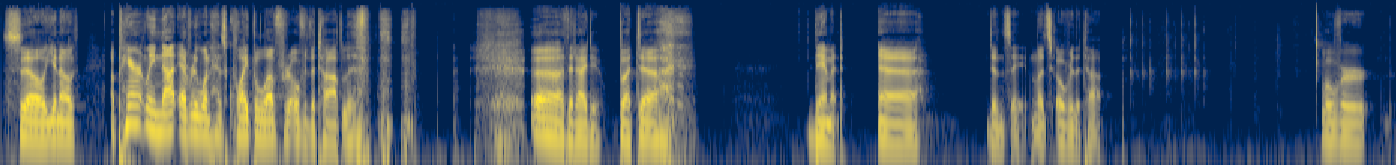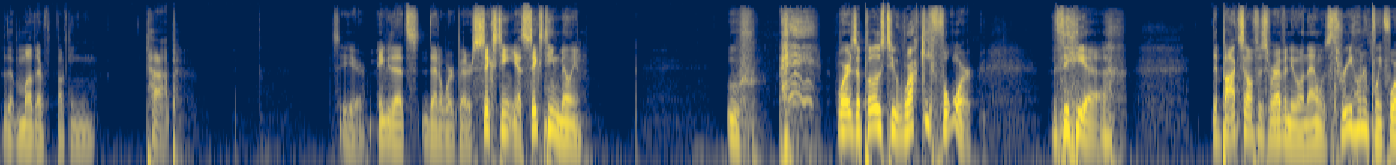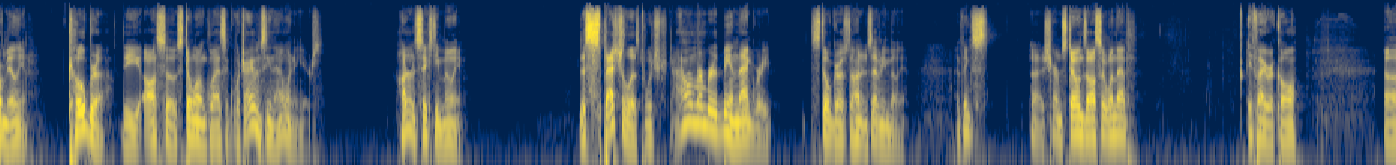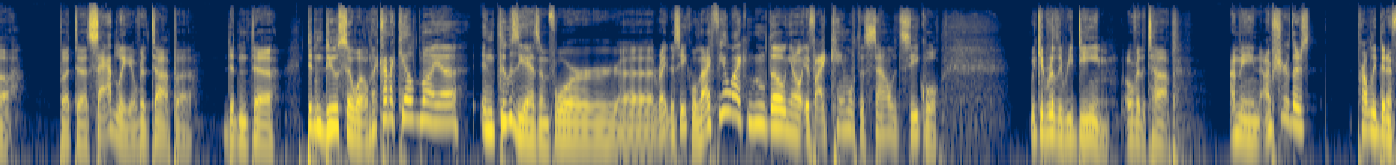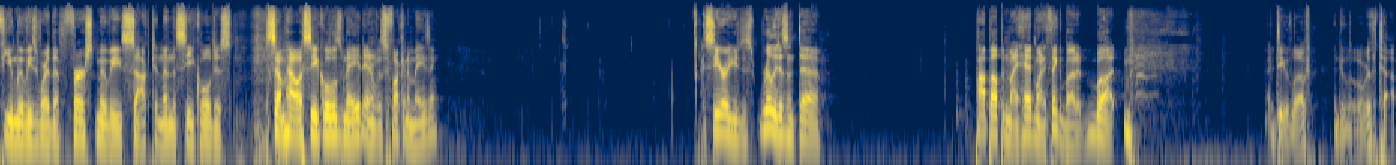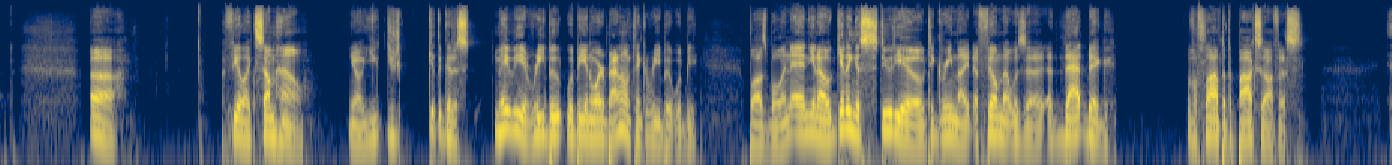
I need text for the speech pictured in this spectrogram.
So, you know, apparently not everyone has quite the love for over the top uh, that I do. But uh damn it. Uh it doesn't say it. Let's over the top. Over the motherfucking top see here. Maybe that's that'll work better. 16, yeah, 16 million. Oof. Whereas opposed to Rocky 4, the uh the box office revenue on that was 300.4 million. Cobra, the also Stallone classic, which I haven't seen that one in years. 160 million. The Specialist, which I don't remember it being that great, still grossed 170 million. I think uh, Sharon Stone's also won that if I recall. Uh, but uh, sadly, over the top, uh, didn't uh, didn't do so well. And that kind of killed my uh, enthusiasm for uh, writing a sequel. I feel like, though, you know, if I came up with a solid sequel, we could really redeem over the top. I mean, I'm sure there's probably been a few movies where the first movie sucked and then the sequel just somehow a sequel was made and it was fucking amazing. Sierra you just really doesn't uh, pop up in my head when I think about it, but I do love I do love over the top. Uh I feel like somehow, you know, you you get the goodest maybe a reboot would be in order, but I don't think a reboot would be plausible. And and you know, getting a studio to greenlight a film that was a, a that big of a flop at the box office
